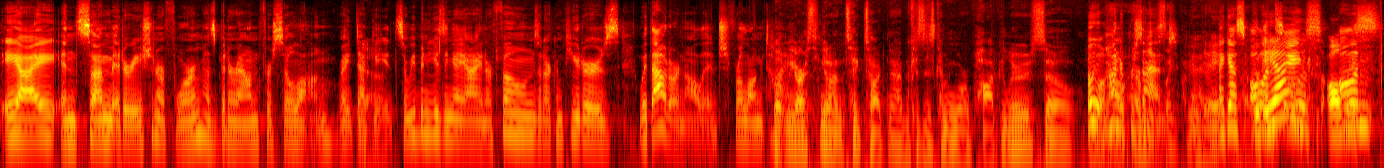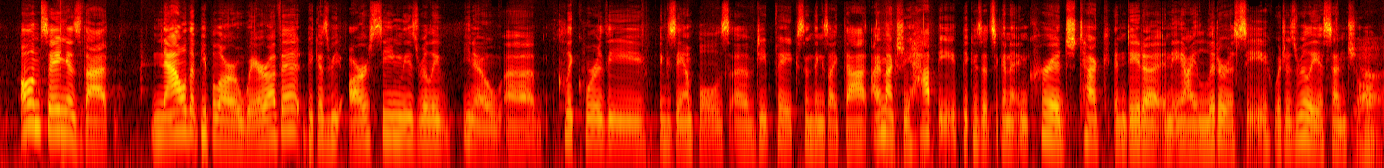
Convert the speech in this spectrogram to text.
AI in some iteration or form has been around for so long, right, decades. Yeah. So we've been using AI in our phones and our computers without our knowledge for a long time. But we are seeing it on TikTok now because it's becoming more popular, so Oh, right 100%. Now, like, I guess all I'm saying, all I'm, all I'm saying is that now that people are aware of it, because we are seeing these really, you know, uh, click-worthy examples of deepfakes and things like that, I'm actually happy because it's going to encourage tech and data and AI literacy, which is really essential. Yeah.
